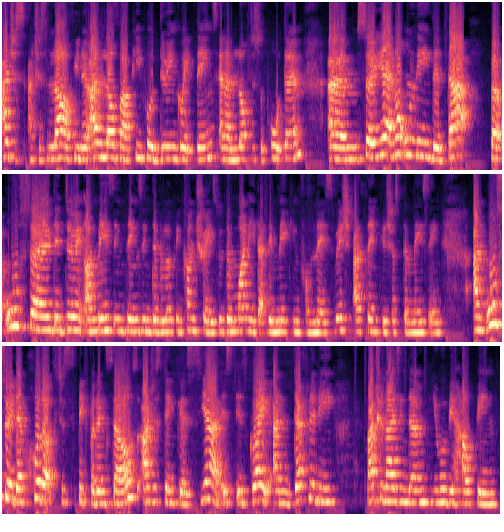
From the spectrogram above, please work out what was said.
i just i just love you know i love our people doing great things and i love to support them um so yeah not only the that but also they're doing amazing things in developing countries with the money that they're making from this which i think is just amazing. And also their products just speak for themselves. I just think it's yeah it's, it's great. And definitely patronizing them you will be helping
